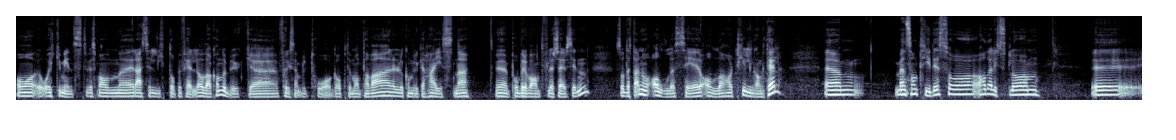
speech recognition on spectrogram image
Og, og ikke minst hvis man eh, reiser litt opp i fjellet, og da kan du bruke f.eks. toget opp til Montanvert, eller du kan bruke heisene eh, på Brevant Flecher-siden. Så dette er noe alle ser og alle har tilgang til. Um, men samtidig så hadde jeg lyst til å eh,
